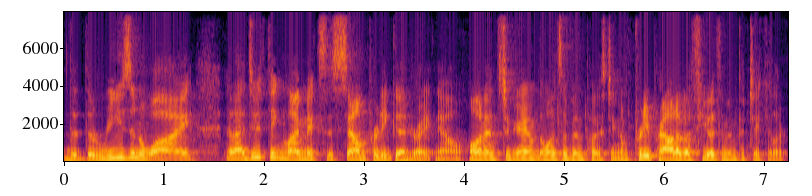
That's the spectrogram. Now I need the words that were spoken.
that the reason why, and I do think my mixes sound pretty good right now on Instagram, the ones I've been posting. I'm pretty proud of a few of them in particular.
